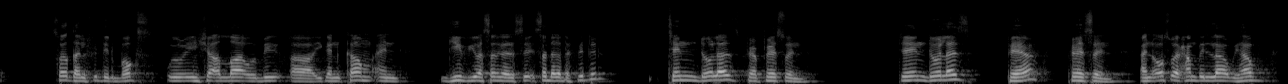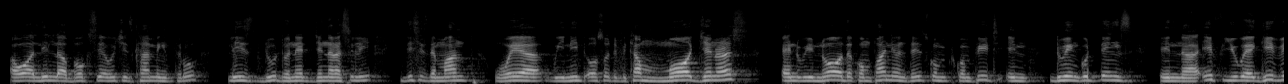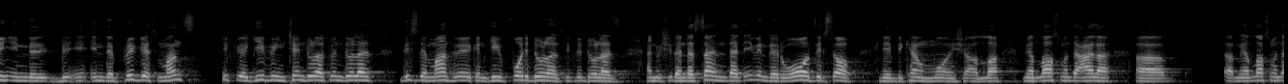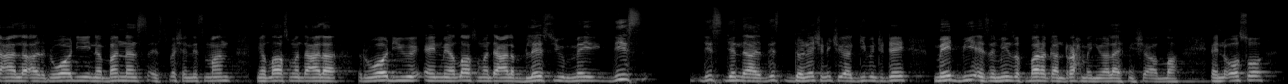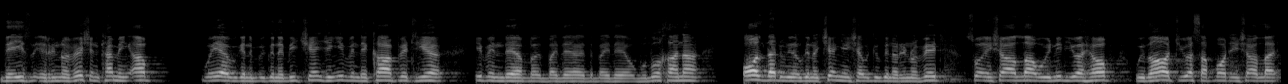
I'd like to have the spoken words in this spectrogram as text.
Sadaqah al-Fitr box. We will, inshallah, will be, uh, you can come and give your Sadaqah al-Fitr $10 per person. $10 per person. And also, alhamdulillah, we have our Lilla box here, which is coming through. Please do donate generously. This is the month where we need also to become more generous and we know the companions they compete in doing good things. In uh, if you were giving in the in the previous months, if you're giving $10, $20, this is the month where you can give $40, $50. And we should understand that even the rewards itself, they become more, inshallah. May Allah subhanahu wa ta'ala uh, uh, may Allah subhanahu wa ta'ala reward you in abundance, especially in this month. May Allah subhanahu wa ta'ala reward you and may Allah subhanahu wa ta'ala bless you. May this this, uh, this donation which you are giving today may be as a means of barakah and rahmah in your life, inshallah. And also, there is a renovation coming up where we're going to, we're going to be changing even the carpet here, even there by, by the, by the wudu All that we're going to change, inshallah, we're going to renovate. So, inshallah, we need your help. Without your support, inshallah,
